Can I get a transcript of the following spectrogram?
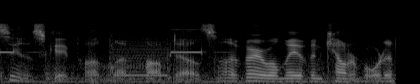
I did see an escape pod when that popped out, so I very well may have been counterboarded.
